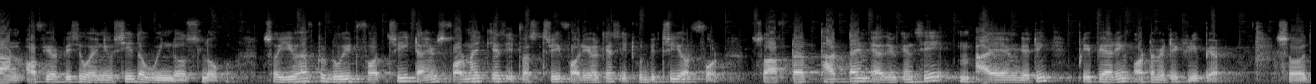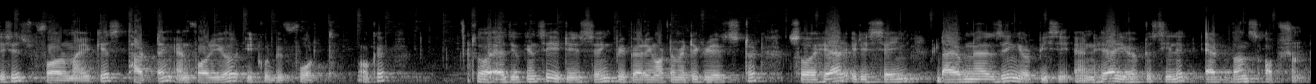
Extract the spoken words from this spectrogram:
turn off your pc when you see the windows logo. So you have to do it for three times. For my case it was three. For your case it could be three or four. So after third time as you can see mm, i am getting preparing automatic repair. So this is for my case third time and for your it could be fourth. Okay so as you can see it is saying preparing automatic restart so here it is saying diagnosing your pc and here you have to select advanced option.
